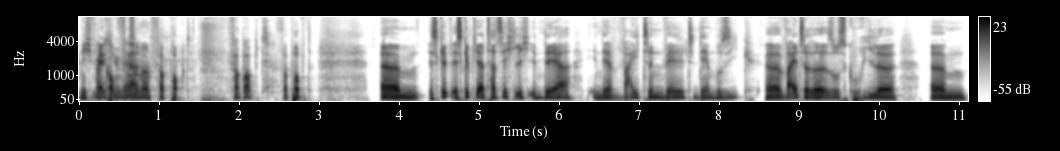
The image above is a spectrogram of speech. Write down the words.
Nicht verkopft, sondern verpoppt. Verpoppt. Verpoppt. Ähm, es gibt es gibt ja tatsächlich in der in der weiten Welt der Musik äh, weitere so skurrile ähm,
